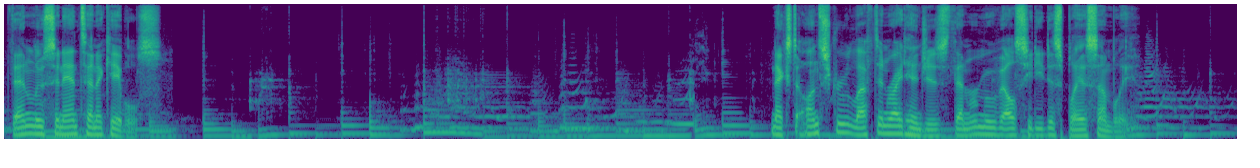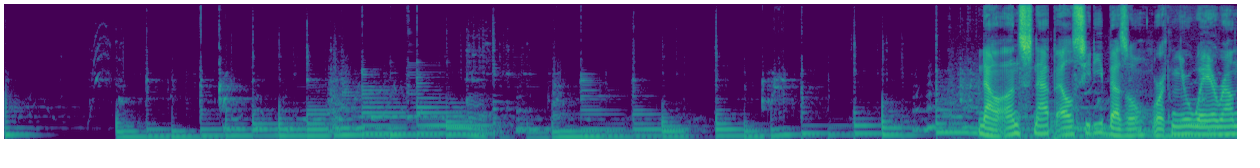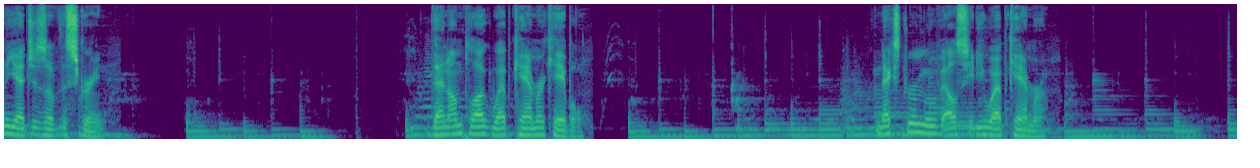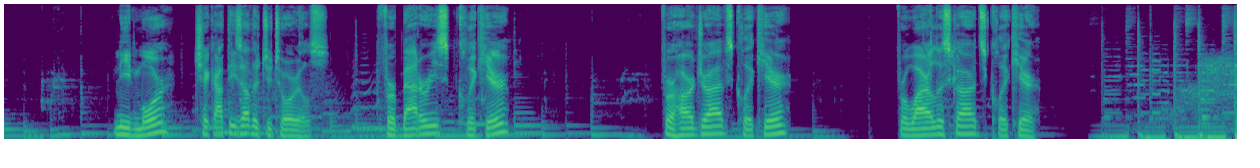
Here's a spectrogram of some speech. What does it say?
Then loosen antenna cables. Next, unscrew left and right hinges, then remove LCD display assembly. Now unsnap LCD bezel, working your way around the edges of the screen. Then unplug web camera cable. Next remove LCD web camera. Need more? Check out these other tutorials. For batteries, click here. For hard drives, click here. For wireless cards, click here.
